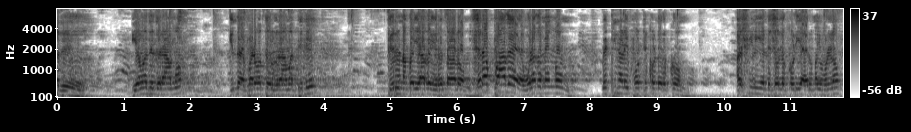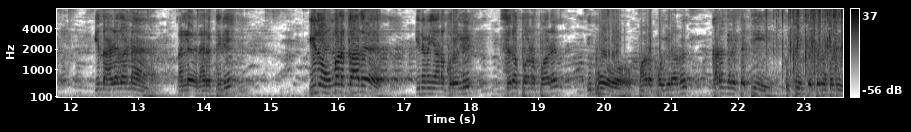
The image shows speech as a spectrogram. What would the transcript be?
நமது எமது கிராமம் இந்த பருவத்தூர் கிராமத்திலே திருநங்கையாக இருந்தாலும் சிறப்பாக உலகமெங்கும் வெற்றி போட்டுக் கொண்டிருக்கும் அஸ்வினி என்று சொல்லக்கூடிய அருமை உள்ளம். இந்த அழகான நல்ல நேரத்திலே இது உங்களுக்காக இனிமையான குரலில் சிறப்பான பாடல் இப்போ பாடப்போகிறார்கள் கரங்களை தட்டி உச்சரிக்க பெறும்படி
